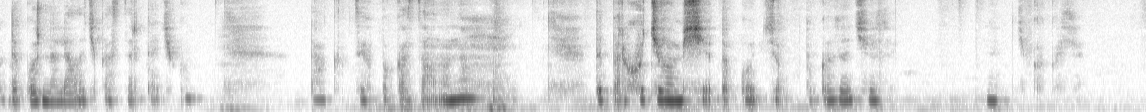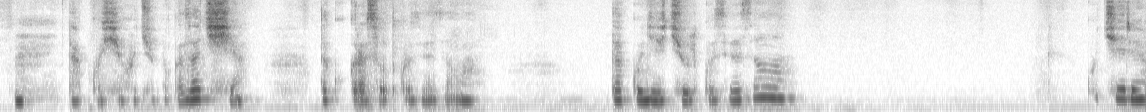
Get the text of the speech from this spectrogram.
буде кожна лялечка з сердечком. Так, цих показала. Ну, тепер хочу вам ще таку цю показати. М, Так, ще хочу показати ще. Таку красотку зв'язала. Таку дівчульку зв'язала. Кучері,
